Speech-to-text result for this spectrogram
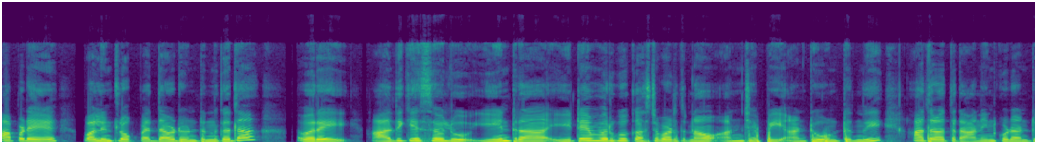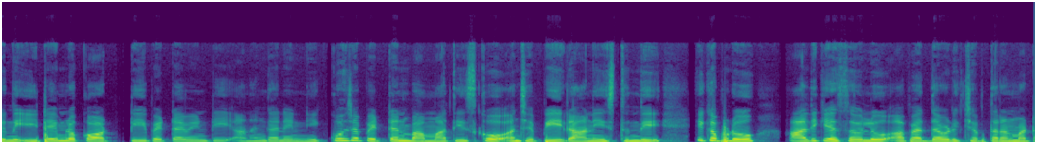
అప్పుడే వాళ్ళ ఇంట్లో ఒక పెద్దవాడు ఉంటుంది కదా ఒరేయ్ ఆదికేశవులు ఏంట్రా ఈ టైం వరకు కష్టపడుతున్నావు అని చెప్పి అంటూ ఉంటుంది. ఆ తర్వాత రాణిని కూడా అంటుంది ఈ టైంలో కా టీ పెట్టావేంటి? అనగానే నీకు కోసం పెట్టాను బామ్మ తీసుకో అని చెప్పి రాణి ఇస్తుంది. ఇక అప్పుడు ఆదికేశవులు ఆ పెద్దవాడికి చెప్తారనమాట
